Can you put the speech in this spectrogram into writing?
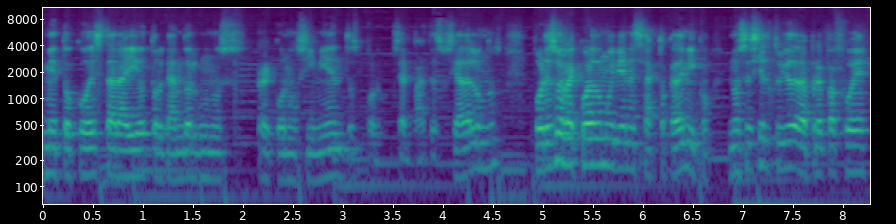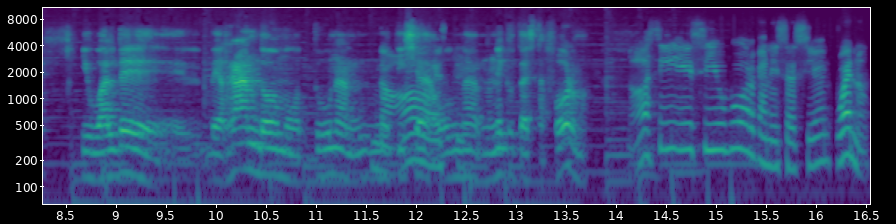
me tocó estar ahí otorgando algunos reconocimientos por ser parte de sociedad de alumnos. Por eso recuerdo muy bien ese acto académico. No sé si el tuyo de la prepa fue igual de, de random o tuvo una noticia o una, anécdota de esta forma. No, sí, sí hubo organización. Bueno,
